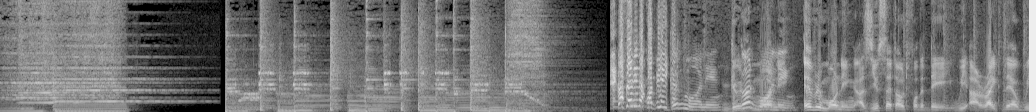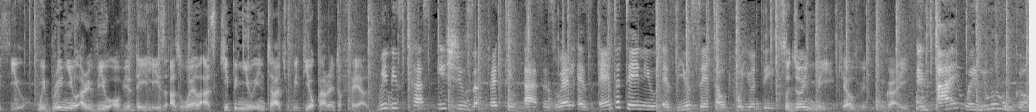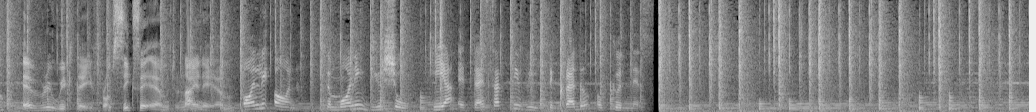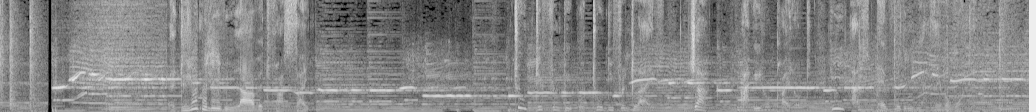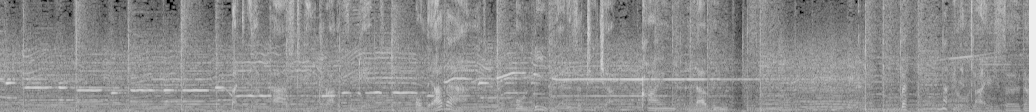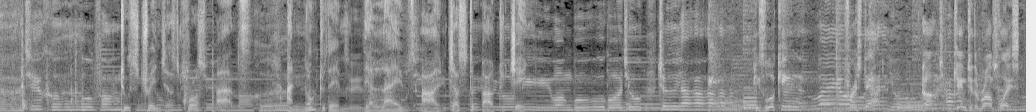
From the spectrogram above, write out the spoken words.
Good morning. Good, morning. Every morning, as you set out for the day, we are right there with you. We bring you a review of your dailies as well as keeping you in touch with your current affairs. We discuss issues affecting us as well as entertain you as you set out for your day. So join me, Kelvin Mungai, And I, Wairimu Mugo, every weekday from 6 a.m. to 9 a.m. only on the Morning Dew Show here at Daesak TV, the cradle of goodness. Uh, Do you believe in love at first sight? Two different people, two different lives. Jack, a hero pilot, he has everything he has ever wanted. On the other hand, Olivia is a teacher, kind, loving, but nothing at times. Two strangers cross paths. Unknown to them, their lives are just about to change. He's looking for his dad. Oh, you came to the wrong place.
